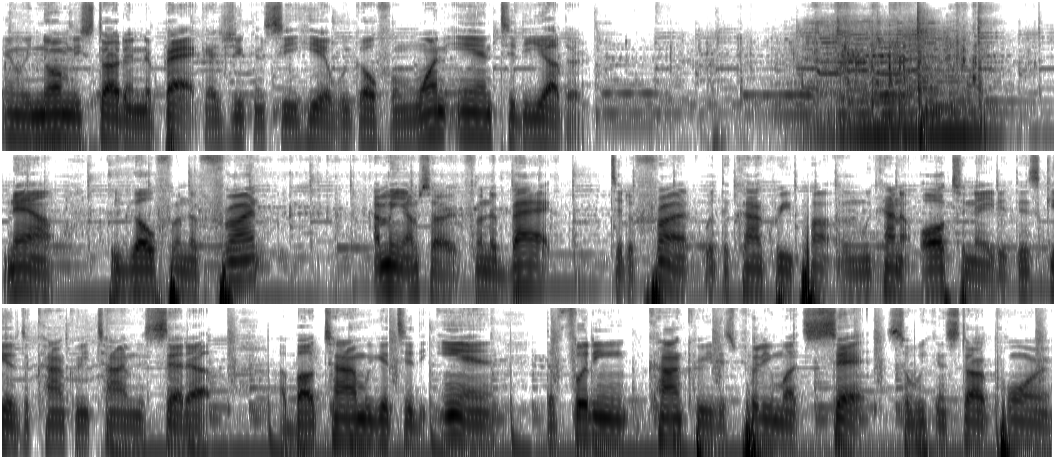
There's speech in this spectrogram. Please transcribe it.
and we normally start in the back. As you can see here, we go from one end to the other. Now, we go from the front, I mean, I'm sorry, from the back to the front with the concrete pump, and we kind of alternate it. This gives the concrete time to set up. About time we get to the end, the footing concrete is pretty much set, so we can start pouring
